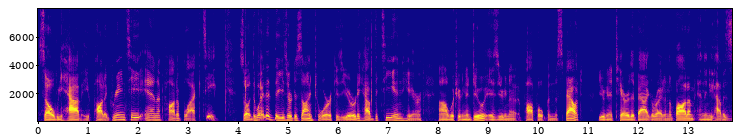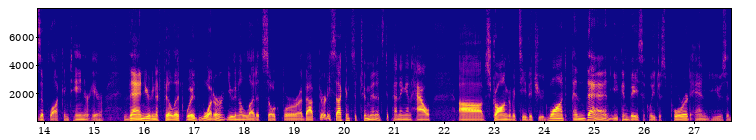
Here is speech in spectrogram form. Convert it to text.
So we have a pot of green tea and a pot of black tea. So the way that these are designed to work is you already have the tea in here. Uh, what you're going to do is you're going to pop open the spout. You're going to tear the bag right on the bottom, and then you have a Ziploc container here. Then you're going to fill it with water. You're going to let it soak for about 30 seconds to two minutes, depending on how uh, strong of a tea that you'd want. And then you can basically just pour it and use it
